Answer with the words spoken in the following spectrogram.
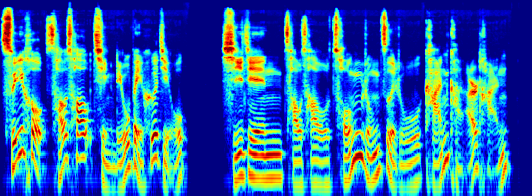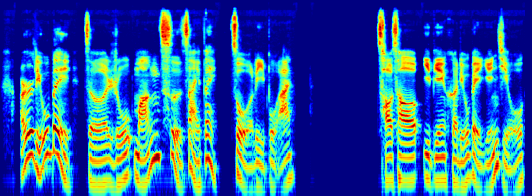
随后，曹操请刘备喝酒，席间，曹操从容自如，侃侃而谈，而刘备则如芒刺在背，坐立不安。曹操一边和刘备饮酒，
